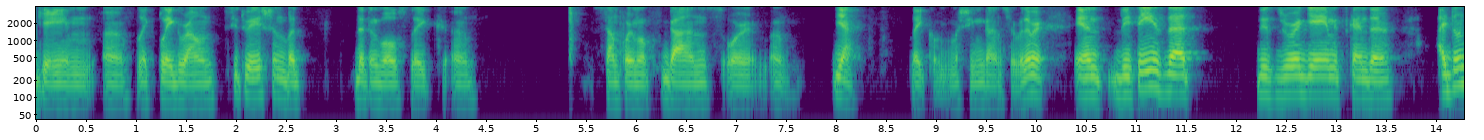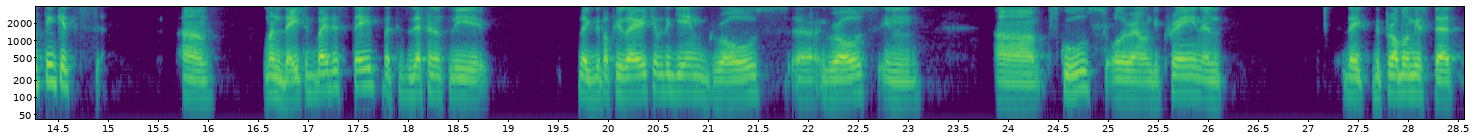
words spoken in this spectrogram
game uh, like playground situation, but that involves like um, some form of guns or um, yeah like machine guns or whatever. And the thing is that this Jura game it's kind of i don't think it's um, mandated by the state but it's definitely like the popularity of the game grows uh, grows in uh, schools all around ukraine. And like the problem is that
